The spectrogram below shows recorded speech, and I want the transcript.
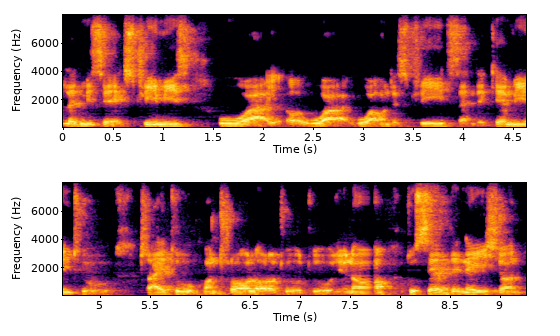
let me say, extremists who are, who are who are on the streets and they came in to try to control or to, to you know to save the nation.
